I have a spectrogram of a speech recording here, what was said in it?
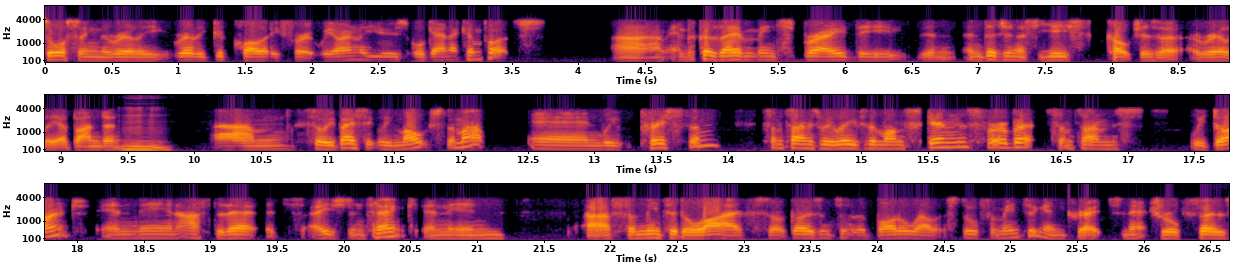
sourcing the really really good quality fruit. We only use organic inputs, um, and because they haven't been sprayed, the, the indigenous yeast cultures are, are really abundant. Mm-hmm. Um, so we basically mulch them up and we press them. Sometimes we leave them on skins for a bit. Sometimes we don't. And then after that, it's aged in tank and then uh, fermented alive. So it goes into the bottle while it's still fermenting and creates natural fizz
